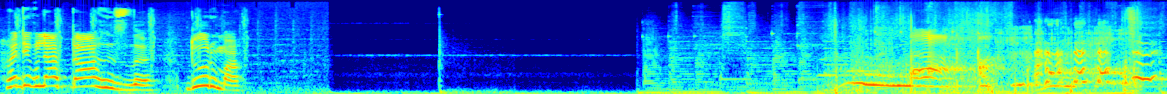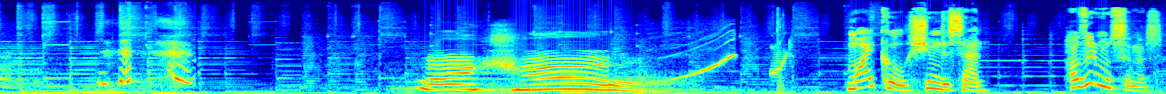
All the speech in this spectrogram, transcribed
Hadi Vlad daha hızlı. Durma. Michael şimdi sen. Hazır mısınız?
